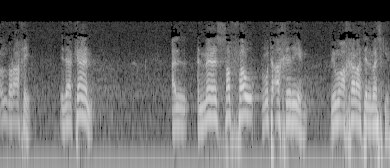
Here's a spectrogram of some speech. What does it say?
انظر أخي إذا كان الناس صفوا متأخرين بمؤخرة المسجد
